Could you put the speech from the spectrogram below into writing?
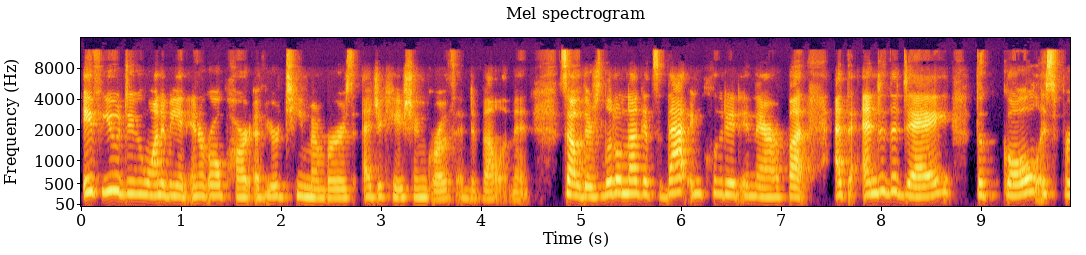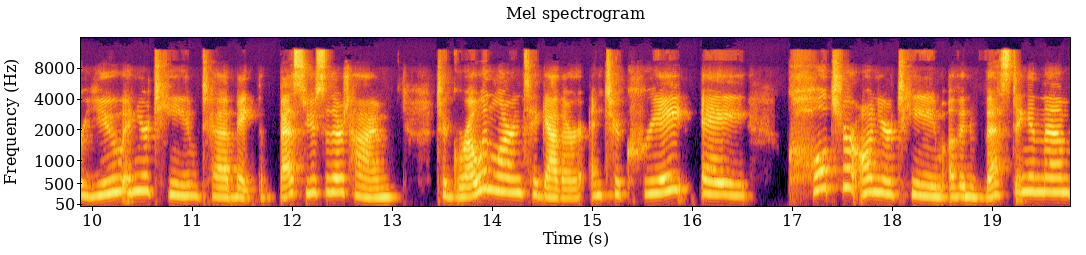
if you do want to be an integral part of your team members' education, growth, and development. So, there's little nuggets that included in there. But at the end of the day, the goal is for you you and your team to make the best use of their time, to grow and learn together, and to create a culture on your team of investing in them,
